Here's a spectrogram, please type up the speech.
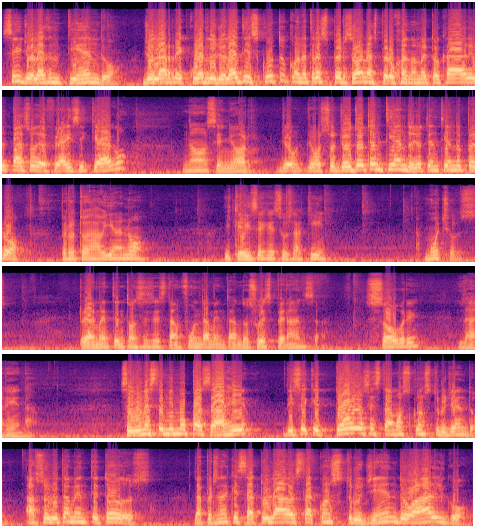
sí, yo las entiendo, yo las recuerdo, yo las discuto con otras personas, pero cuando me toca dar el paso de fe, ahí sí que hago. No, Señor, yo, yo, yo, yo te entiendo, yo te entiendo, pero, pero todavía no. ¿Y qué dice Jesús aquí? Muchos realmente entonces están fundamentando su esperanza sobre la arena. Según este mismo pasaje, dice que todos estamos construyendo, absolutamente todos. La persona que está a tu lado está construyendo algo.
